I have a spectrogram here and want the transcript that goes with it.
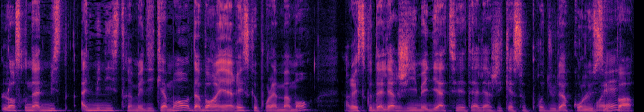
lorsqu'on administre, un médicament, d'abord, il y a un risque pour la maman un risque d'allergie immédiate si elle est allergique à ce produit-là, qu'on ne le sait pas,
